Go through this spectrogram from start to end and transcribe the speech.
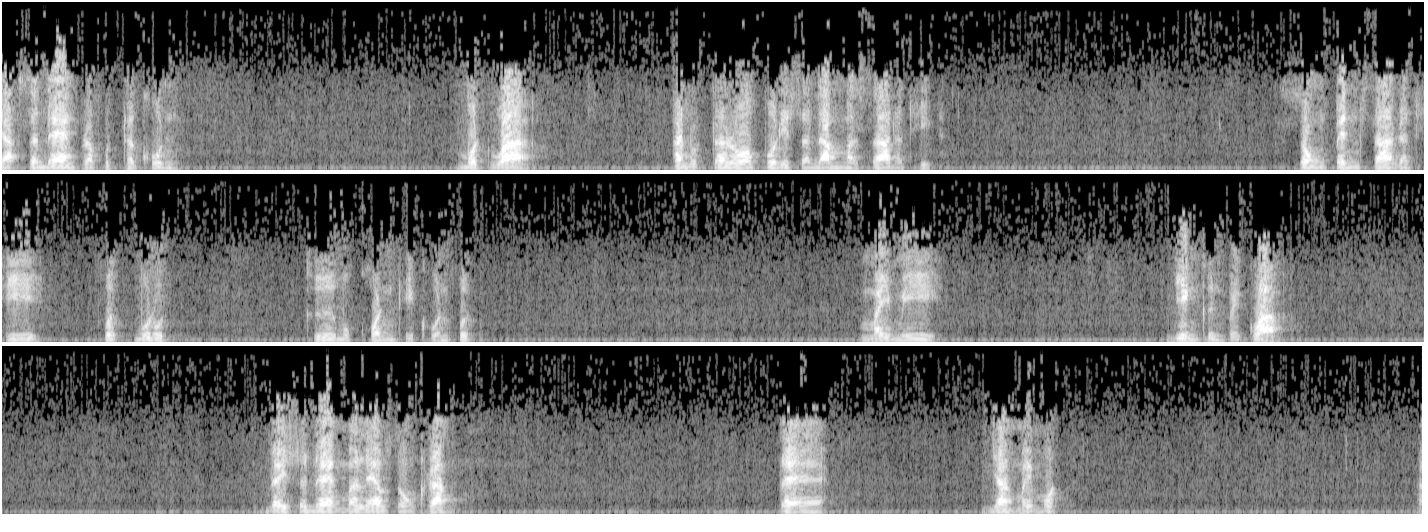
จะแสดงพระพุทธคุณ บทว่าอนุตตรปุริสดัมมาสารถิ ทรงเป็นสารถีฝึกบุรุษ คือบุคคลที่ควรฝึก ไม่มียิ่งขึ้นไปกว่า ได้แสดงมาแล้วสองครั้ง แต่ยังไม่หมด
